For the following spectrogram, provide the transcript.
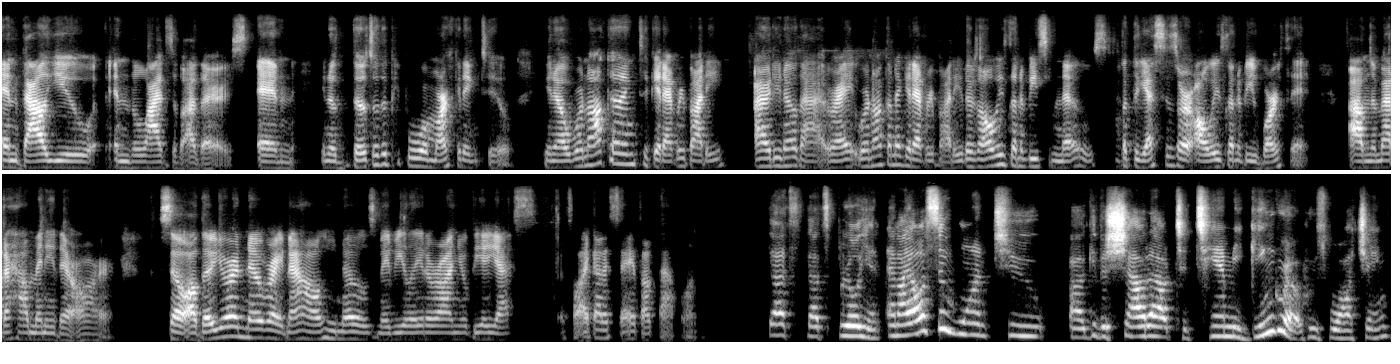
and value in the lives of others and you know those are the people we're marketing to you know we're not going to get everybody I already know that, right? We're not going to get everybody. There's always going to be some no's, but the yeses are always going to be worth it, um, no matter how many there are. So although you're a no right now, who knows? Maybe later on you'll be a yes. That's all I got to say about that one. That's that's brilliant. And I also want to uh, give a shout out to Tammy Gingro, who's watching.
